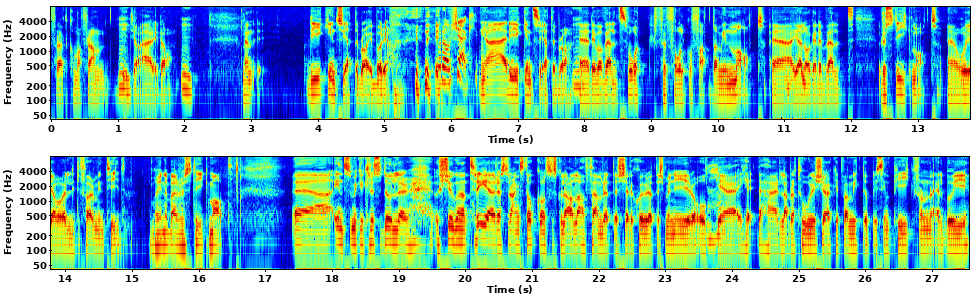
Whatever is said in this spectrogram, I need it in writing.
för att komma fram dit jag är idag. Men det gick inte så jättebra i början. På rollkök? Nej, det gick inte så jättebra. Eh, Det var väldigt svårt för folk att fatta min mat. Eh, Jag lagade väldigt rustik mat eh, och jag var lite före min tid. Vad innebär rustik mat? Eh, inte så mycket krusiduller. 2003 restaurang Stockholm så skulle alla ha femrätters eller sjurätters menyer och eh, det här laboratorieköket var mitt uppe i sin peak från El Bulli.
